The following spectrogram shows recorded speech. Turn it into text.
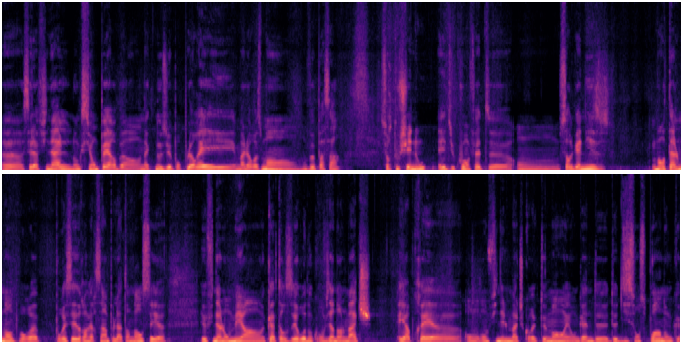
C'est la finale, donc si on perd, ben, on a que nos yeux pour pleurer et malheureusement, on veut pas ça, surtout chez nous. Et du coup, en fait, on s'organise mentalement pour, euh, pour essayer de renverser un peu la tendance. Et, euh, au final, on met un 14-0, donc on revient dans le match. Et après, euh, on, finit le match correctement et on gagne de, de 10-11 points. Donc,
